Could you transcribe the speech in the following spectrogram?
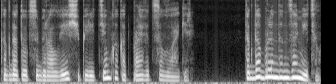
когда тот собирал вещи перед тем, как отправиться в лагерь. Тогда Брэндон заметил.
